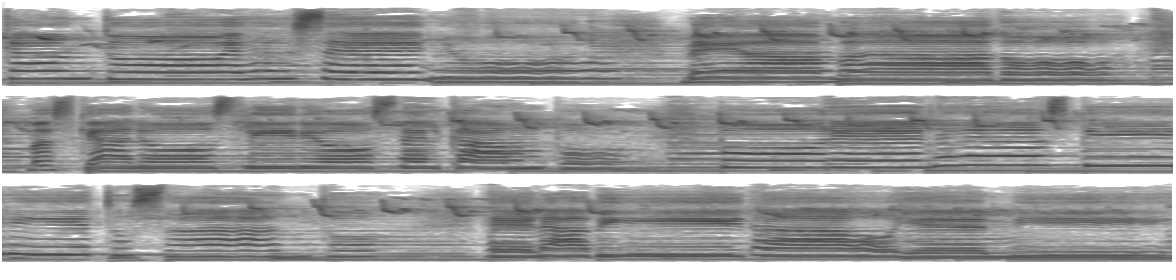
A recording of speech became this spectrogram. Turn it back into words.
Canto, el Señor me ha amado más que a los lirios del campo, por el Espíritu Santo, Él habita hoy en mí,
